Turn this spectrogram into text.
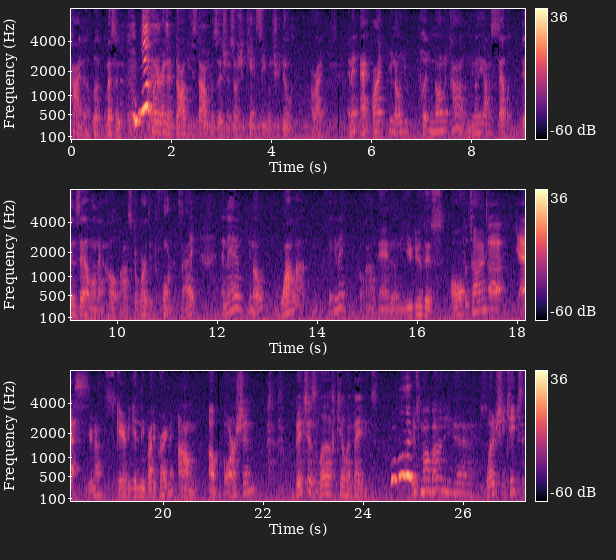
Kinda. Look, listen. What? Put her in a doggy style position so she can't see what you're doing. Alright? And then act like, you know, you putting on the condom. You know, you gotta sell it. Denzel on that whole Oscar worthy performance, alright? And then, you know, voila. Stick it in. No condom. And you do this all the time? Uh, yes. You're not scared to get anybody pregnant? Um, abortion? Bitches love killing babies. What? It's my body, head ass. What if she keeps it?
